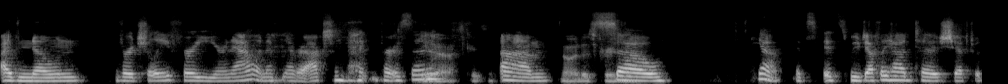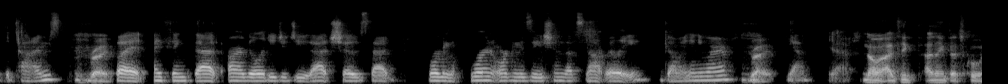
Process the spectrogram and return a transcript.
I've known virtually for a year now and I've Mhm. never actually met in person. Yeah. That's crazy. Um, No, it is crazy. so yeah, it's it's we've definitely had to shift with the times, right. but I think that our ability to do that shows that we're gonna, we're an organization that's not really going anywhere. Right. Yeah. Yeah. No, I think I think that's cool.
